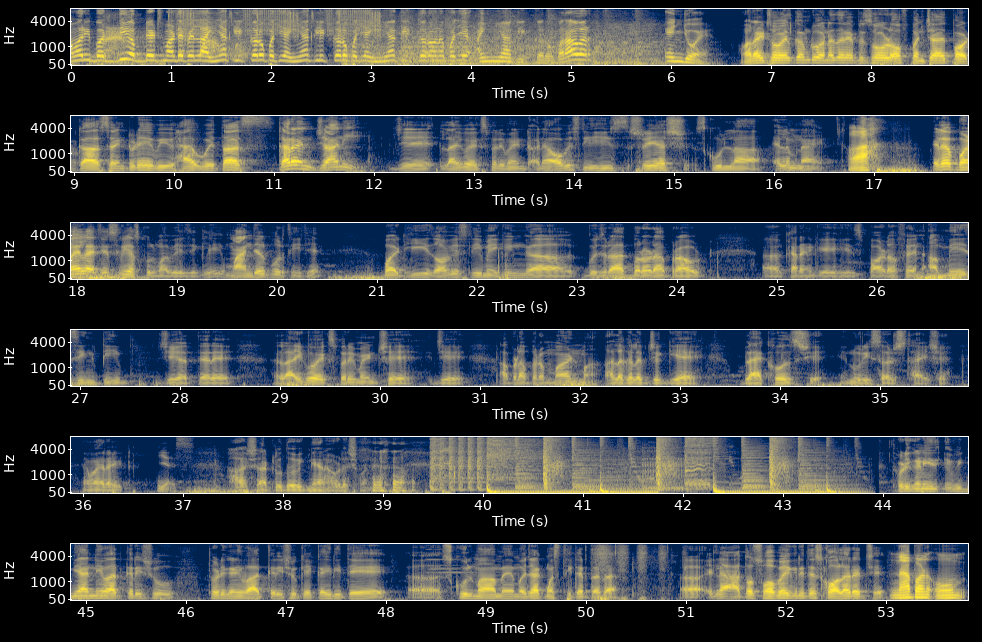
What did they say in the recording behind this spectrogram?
અમારી બધી અપડેટ્સ માટે પહેલા અહીંયા ક્લિક કરો પછી અહીંયા ક્લિક કરો પછી અહીંયા ક્લિક કરો અને પછી અહીંયા ક્લિક કરો. બરાબર? Enjoy Alright, so welcome to another episode of Panchayat Podcast, and today we have with us Karan Jani, જે લાઈગો એક્સપેરિમેન્ટ અને ઓબ્વિયસલી હી ઇઝ શ્રેયસ સ્કૂલના એલમનાય હા. એટલે ભણેલા છે શ્રેયસ સ્કૂલમાં બેઝિકલી માંજલપુરથી છે. But he is obviously making Gujarat Baroda proud કારણ કે he is part of an amazing team જે અત્યારે લાઈગો એક્સપેરિમેન્ટ છે જે આપણા બ્રહ્માંડમાં અલગ અલગ જગ્યાએ બ્લેક હોલ્સ છે એનું રિસર્ચ થાય છે. એમ આઈ રાઈટ યસ હાશ આટલું તો વિજ્ઞાન આવડે છે મને. થોડી ઘણી વિજ્ઞાનની વાત કરીશું થોડી ઘણી વાત કરીશું કે કઈ રીતે સ્કૂલમાં અમે મજાક મસ્તી કરતા હતા. એટલે આ તો સ્વાભાવિક રીતે સ્કોલર જ છે. ના પણ હું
